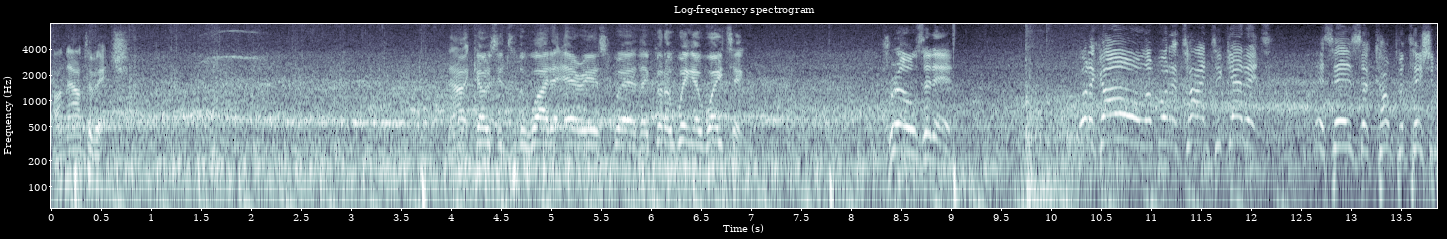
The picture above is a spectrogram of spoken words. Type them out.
Arnautovic. Now it goes into the wider areas where they've got a winger waiting. Drills it in. What a goal and what a time to get it! This is a competition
